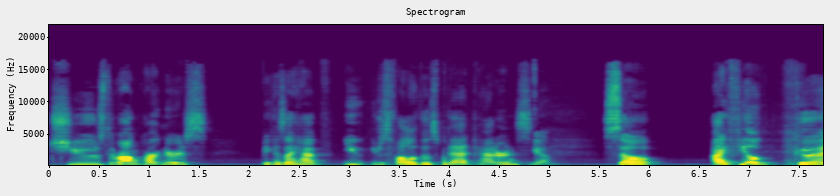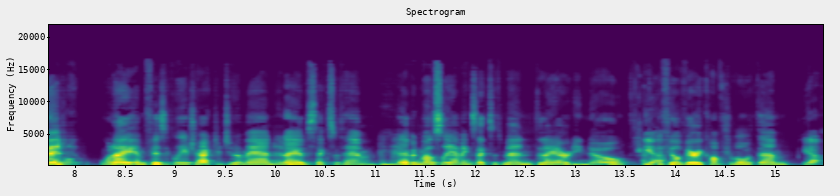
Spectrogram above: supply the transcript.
choose the wrong partners because I have you you just follow those bad patterns. Yeah. So I feel good when I am physically attracted to a man and I have sex with him. And I've been mostly having sex with men that I already know. Yeah. I feel very comfortable with them. Yeah.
